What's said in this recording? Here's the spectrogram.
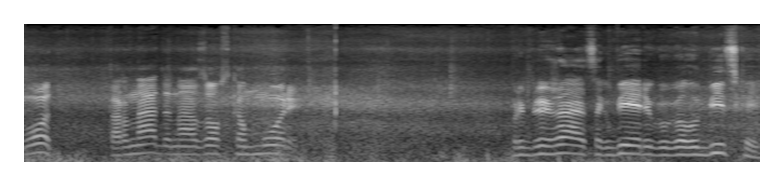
Вот торнадо на Азовском море. Приближается к берегу Голубицкой.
